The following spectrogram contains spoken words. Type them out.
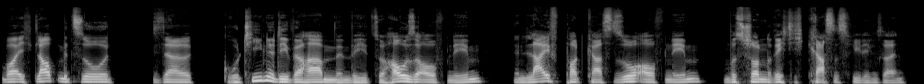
boah, ich glaube, mit so dieser Routine, die wir haben, wenn wir hier zu Hause aufnehmen, einen Live-Podcast so aufnehmen, muss schon ein richtig krasses Feeling sein.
